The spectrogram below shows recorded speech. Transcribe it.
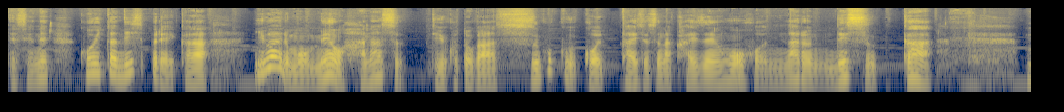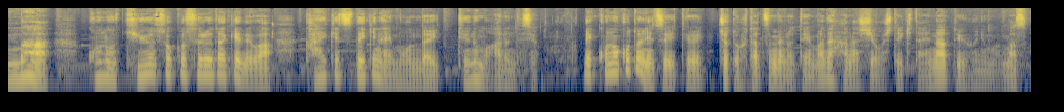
ですよね。こういったディスプレイから、いわゆるもう目を離すっていうことがすごくこう大切な改善方法になるんですが、まあ、この休息するだけでは解決できない問題っていうのもあるんですよ。で、このことについてちょっと2つ目のテーマで話をしていきたいなというふうに思います。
